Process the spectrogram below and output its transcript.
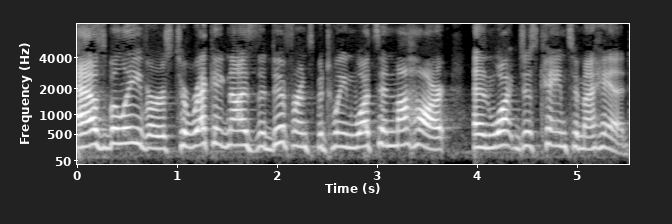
as believers to recognize the difference between what's in my heart and what just came to my head.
